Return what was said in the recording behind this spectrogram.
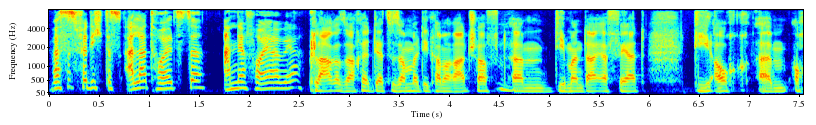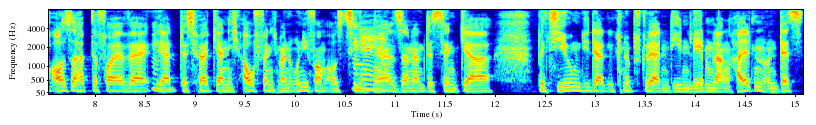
Was ist für dich das Allertollste an der Feuerwehr? Klare Sache, der Zusammenhalt, die Kameradschaft, mhm. ähm, die man da erfährt, die auch, ähm, auch außerhalb der Feuerwehr, mhm. ja, das hört ja nicht auf, wenn ich meine Uniform ausziehe, ja, ja. Ja, sondern das sind ja Beziehungen, die da geknüpft werden, die ein Leben lang halten und das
